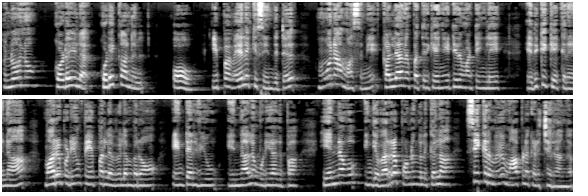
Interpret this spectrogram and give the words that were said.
No no. கொடையில கொடைக்கானல். ஓ இப்ப வேலைக்கு சேர்ந்துட்டு மூணாம் மாசமே கல்யாண பத்திரிக்கையை நீட்டிட மாட்டீங்களே? எதுக்கு கேக்குறேன்னா மறுபடியும் பேப்பர்ல விளம்பரம் இன்டர்வியூ என்னால முடியாதுப்பா. என்னவோ இங்க வர்ற பொண்ணுங்களுக்கெல்லாம் சீக்கிரமே மாப்பிள்ளை கிடைச்சிடுறாங்க.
